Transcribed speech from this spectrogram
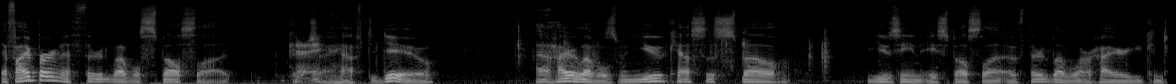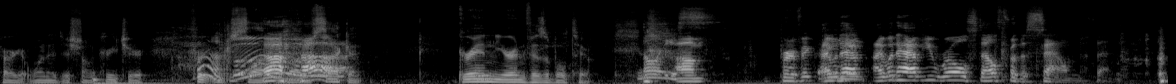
If I burn a third level spell slot, which I have to do, at higher levels, when you cast this spell using a spell slot of third level or higher, you can target one additional creature for each slot above Aha. second. Grin, you're invisible too. Nice. Um, perfect. I would have I would have you roll stealth for the sound then.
